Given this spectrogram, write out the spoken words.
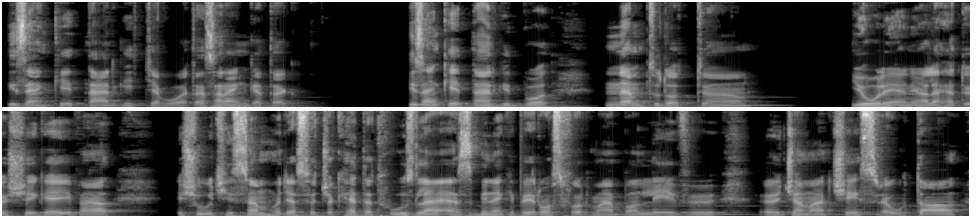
12 targetja volt, ez rengeteg. 12 targetból nem tudott uh, jól élni a lehetőségeivel, és úgy hiszem, hogy ez, hogy csak hetet húz le, ez mindenképp egy rossz formában lévő uh, Jamar Chase-re utal,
